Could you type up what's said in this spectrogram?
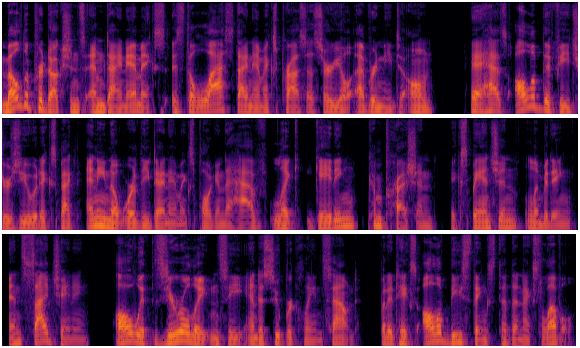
Melda Productions M Dynamics is the last Dynamics processor you'll ever need to own. It has all of the features you would expect any noteworthy Dynamics plugin to have, like gating, compression, expansion, limiting, and sidechaining, all with zero latency and a super clean sound. But it takes all of these things to the next level.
